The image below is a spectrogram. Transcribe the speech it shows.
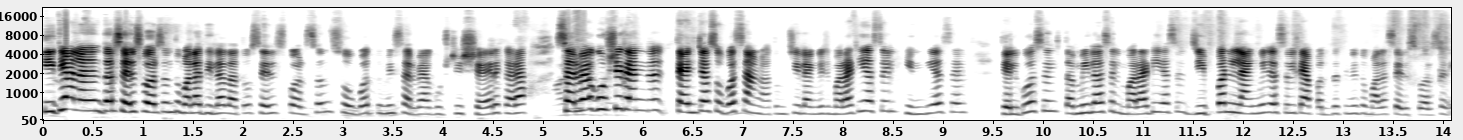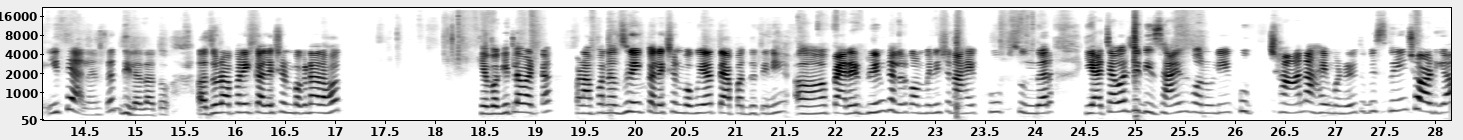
इथे आल्यानंतर सेल्स पर्सन तुम्हाला दिला जातो. सेल्स पर्सन सोबत तुम्ही सर्व गोष्टी शेअर करा. सर्व गोष्टी त्यांना त्यांच्यासोबत सांगा. तुमची लँग्वेज मराठी असेल हिंदी असेल तेलुगू असेल तमिळ असेल मराठी असेल जी पण लँग्वेज असेल त्या पद्धतीने तुम्हाला सेल्स पर्सन इथे आल्यानंतर दिला जातो. अजून आपण एक कलेक्शन बघणार आहोत. हे बघितलं वाटतं? पण आपण अजून एक कलेक्शन बघूया त्या पद्धतीने. पॅरेट ग्रीन कलर कॉम्बिनेशन आहे खूप सुंदर. याच्यावर जी डिझाईन बनवली खूप छान आहे मंडळी. तुम्ही स्क्रीनशॉट घ्या.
